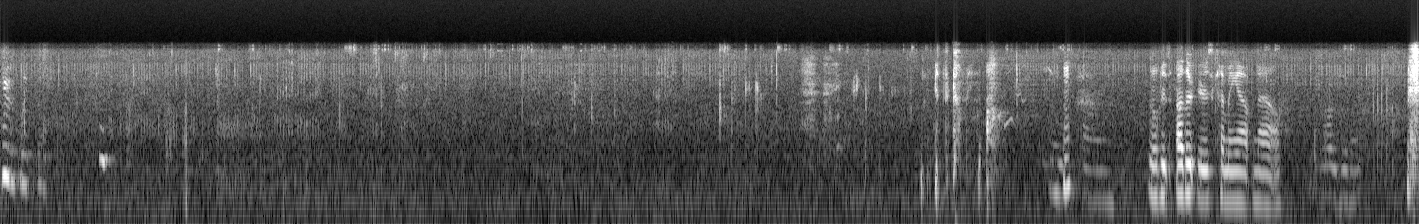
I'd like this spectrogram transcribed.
He was like It's coming off. Oh, his other ear's coming out now. I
